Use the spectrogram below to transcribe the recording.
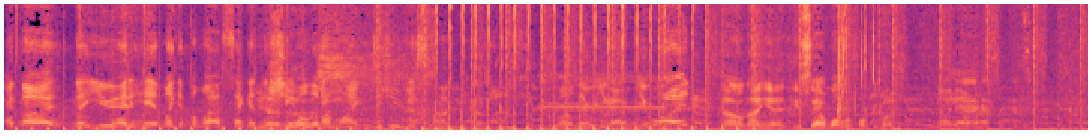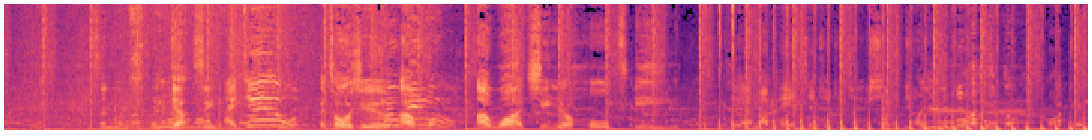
I thought that you had hit like at the last second the Yeah, shield, that and I'm like, did you just? Well, there you go. You won. No, not yet. You still have one more Pokemon. No, I Yeah, I don't. Yeah, see? I do. I told you. I'm, Woo-hoo. wa- I'm watching your whole team. Dude, I'm not paying attention to jack shit. Are you quiet? Don't be quiet.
